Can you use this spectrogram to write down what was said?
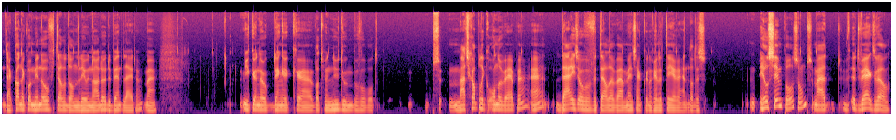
daar kan ik wat minder over vertellen dan Leonardo, de bandleider. Maar je kunt ook, denk ik, eh, wat we nu doen, bijvoorbeeld maatschappelijke onderwerpen, hè, daar iets over vertellen waar mensen aan kunnen relateren. En dat is heel simpel soms, maar het, het werkt wel.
